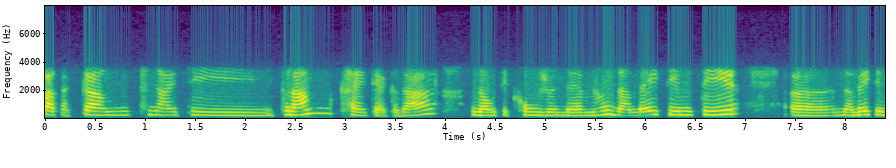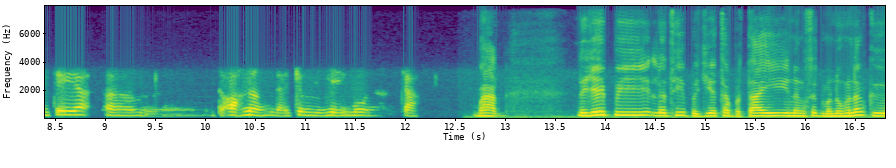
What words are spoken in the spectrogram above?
បដកម្មថ្ងៃទី5ខែកក្កដានៅទីក្រុងហ្សឺណែវហ្នឹងដើម្បីទាមទារអឺដើម្បីទាមទារអឺទៅអស់ហ្នឹងដែលខ្ញុំនិយាយមុនចា៎បាទនិយាយពីលទ្ធិប្រជាធិបតេយ្យនិងសិទ្ធិមនុស្សហ្នឹងគឺ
